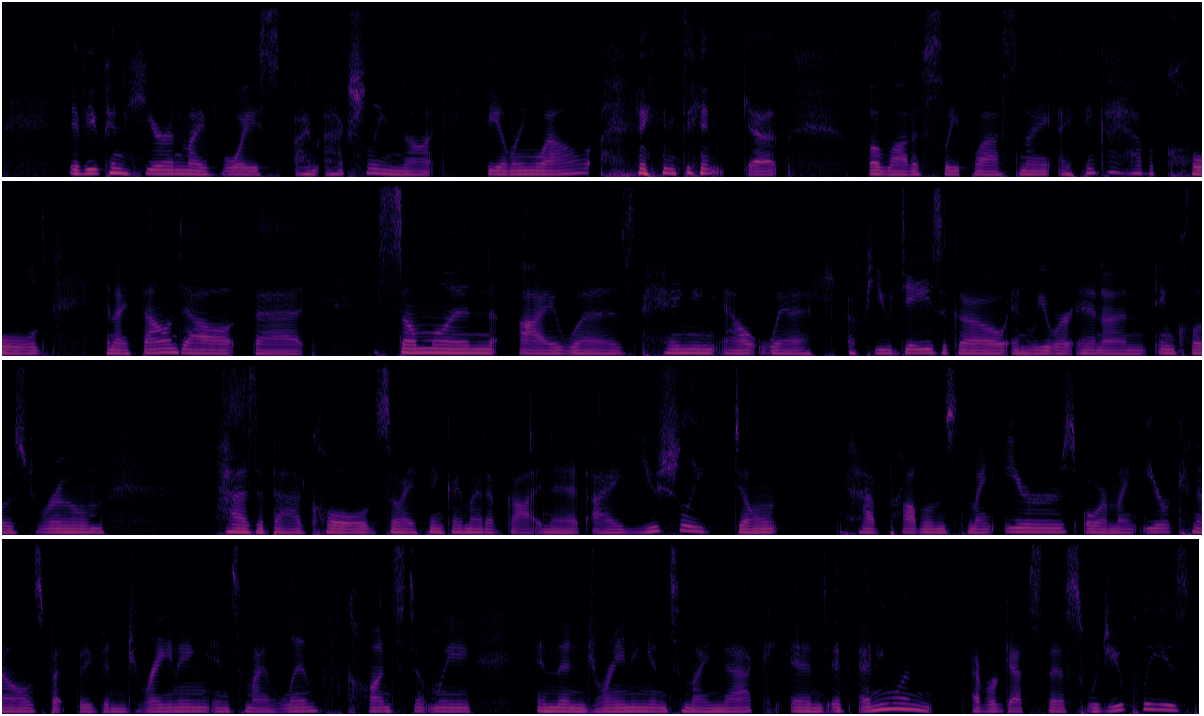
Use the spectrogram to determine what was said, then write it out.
if you can hear in my voice, I'm actually not feeling well. I didn't get a lot of sleep last night. I think I have a cold, and I found out that someone I was hanging out with a few days ago, and we were in an enclosed room, has a bad cold. So I think I might have gotten it. I usually don't have problems with my ears or my ear canals, but they've been draining into my lymph constantly and then draining into my neck. And if anyone ever gets this, would you please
